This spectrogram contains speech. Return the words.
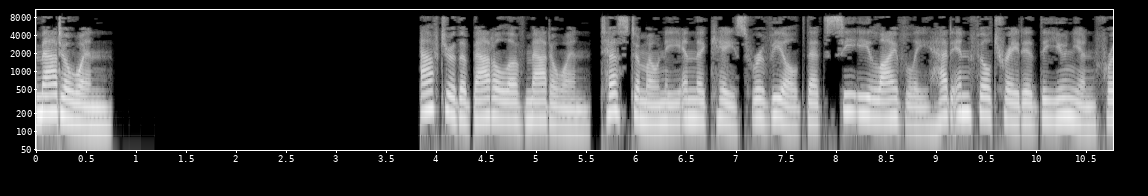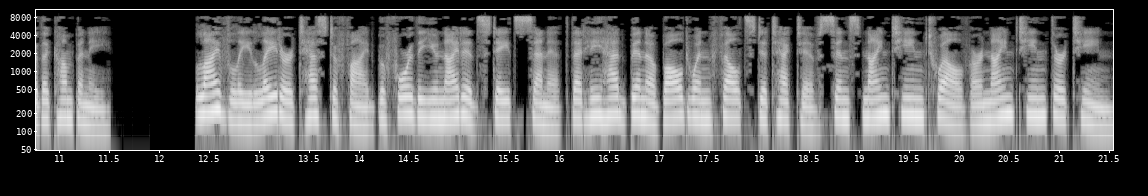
Matewan After the Battle of Matewan, testimony in the case revealed that C. E. Lively had infiltrated the Union for the company. Lively later testified before the United States Senate that he had been a Baldwin Felts detective since 1912 or 1913.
